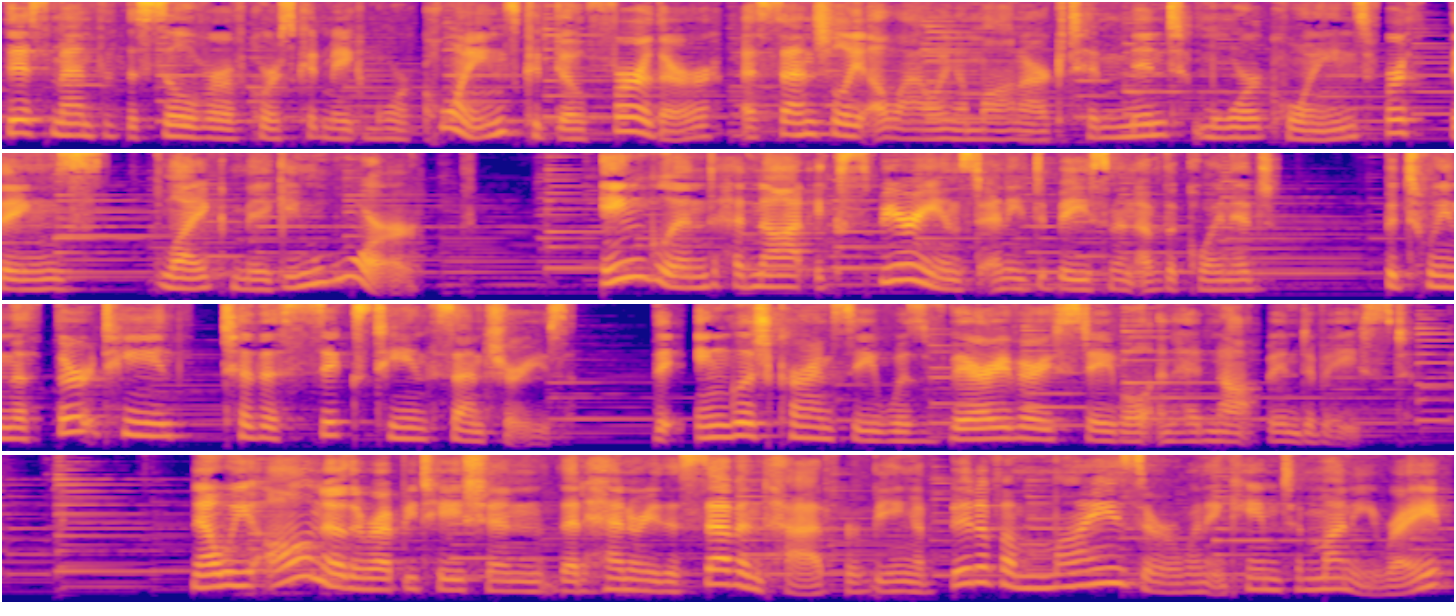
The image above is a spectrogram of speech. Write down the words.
This meant that the silver, of course, could make more coins, could go further, essentially allowing a monarch to mint more coins for things like making war. England had not experienced any debasement of the coinage between the 13th to the 16th centuries. The English currency was very, very stable and had not been debased. Now, we all know the reputation that Henry VII had for being a bit of a miser when it came to money, right?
